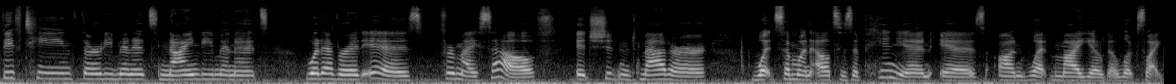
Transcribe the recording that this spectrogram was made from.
15, 30 minutes, 90 minutes, whatever it is for myself, it shouldn't matter what someone else's opinion is on what my yoga looks like.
